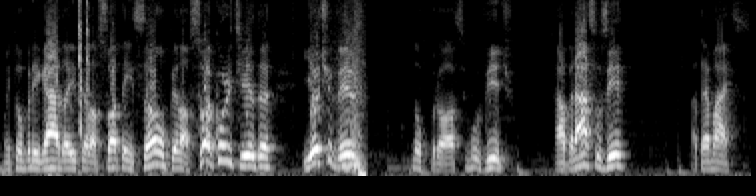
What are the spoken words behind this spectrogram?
Muito obrigado aí pela sua atenção, pela sua curtida, e eu te vejo no próximo vídeo. Abraços e até mais!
